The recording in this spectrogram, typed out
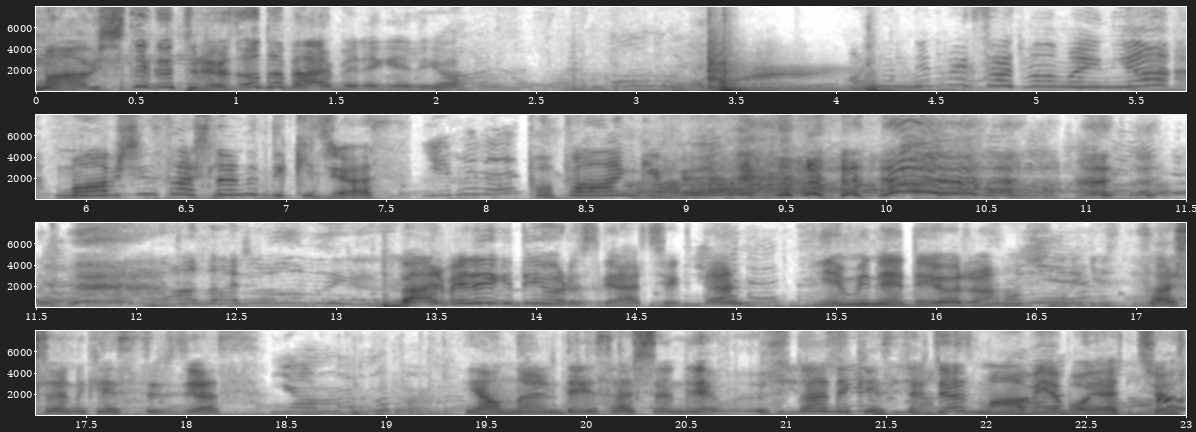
Maviş'i de götürüyoruz. O da berbere geliyor. Annem ne demek saçmalamayın ya? Maviş'in saçlarını dikeceğiz. Yemin et. Papağan gibi. Berbere gidiyoruz gerçekten. Yemin ediyorum. Saçları kestim. Saçlarını kestireceğiz. Yanlarını mı? Yanlarını değil saçlarını üstten de şey kestireceğiz. Maviye boyatacağız.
